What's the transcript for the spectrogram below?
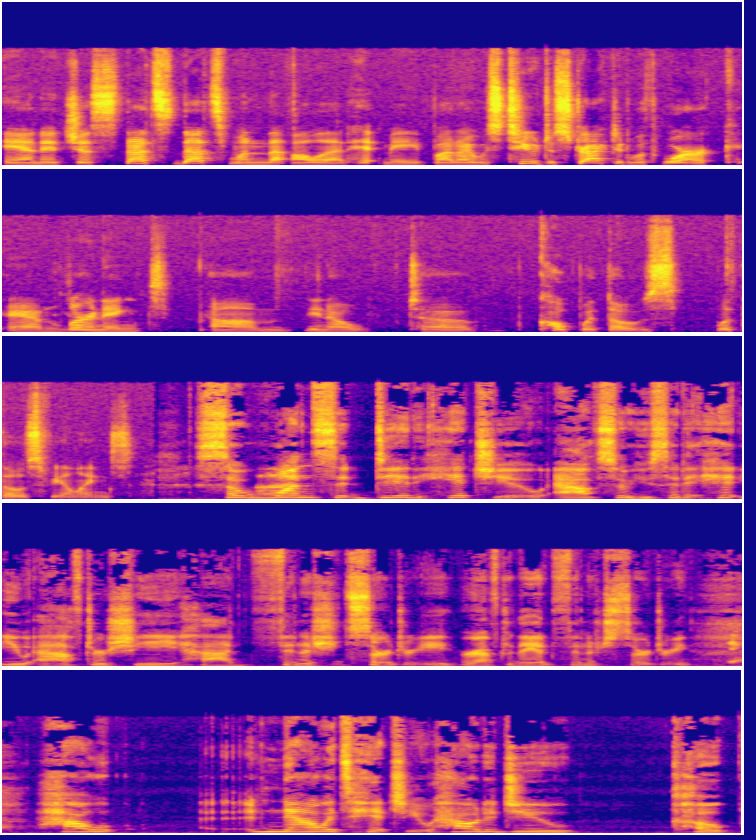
And it just that's that's when that, all that hit me. But I was too distracted with work and learning, um, you know, to cope with those with those feelings. So uh, once it did hit you, so you said it hit you after she had finished surgery, or after they had finished surgery. Yeah. How now it's hit you. How did you cope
